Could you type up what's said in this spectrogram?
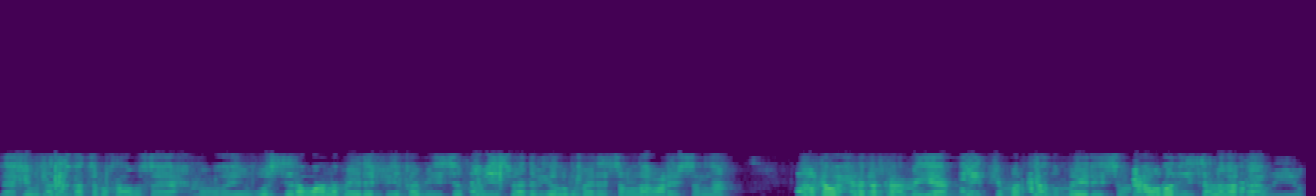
لكن بطريقة أخرى مصيح نغضي غسل والله ميري في قميص فالنبي قال لكم ميري صلى الله عليه وسلم waxa laga fahmayaa meedka markaad u meydayso cawradiisa laba qaawiyo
